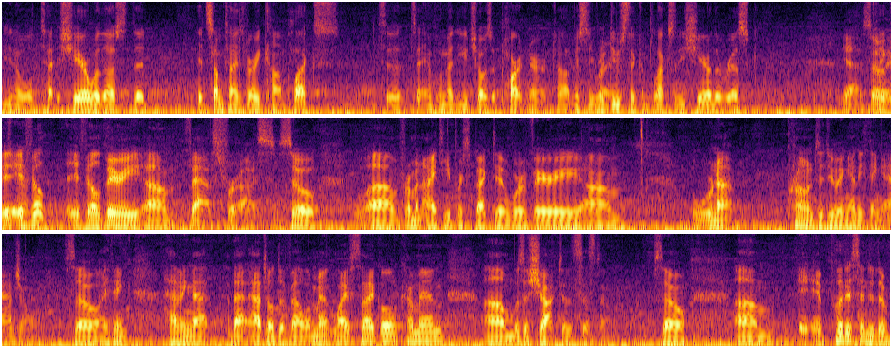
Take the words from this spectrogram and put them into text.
you know, will t- share with us that it's sometimes very complex to, to implement. You chose a partner to obviously Right. reduce the complexity, share the risk. Yeah, so it, it felt it felt very um, fast for us. So um, from an IT perspective, we're very um, we're not prone to doing anything agile. So I think having that that agile development lifecycle come in um, was a shock to the system. So um, it, it put us into the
